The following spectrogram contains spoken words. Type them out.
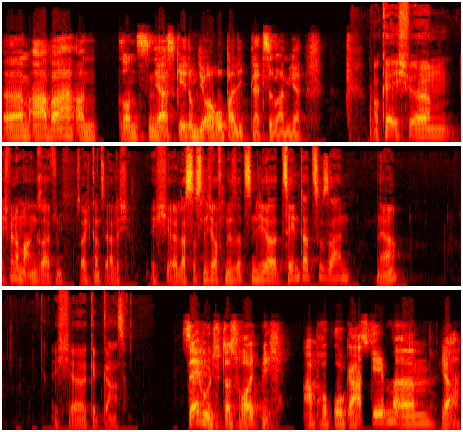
Ähm, aber ansonsten, ja, es geht um die Europa League-Plätze bei mir. Okay, ich, ähm, ich will nochmal angreifen, sag ich ganz ehrlich. Ich äh, lasse das nicht auf mir sitzen, hier Zehnter zu sein. Ja. Ich äh, gebe Gas. Sehr gut, das freut mich. Apropos Gas geben, ähm, ja.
